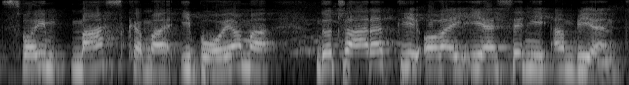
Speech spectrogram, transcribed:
svojim maskama i bojama dočarati ovaj jesenji ambijent.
